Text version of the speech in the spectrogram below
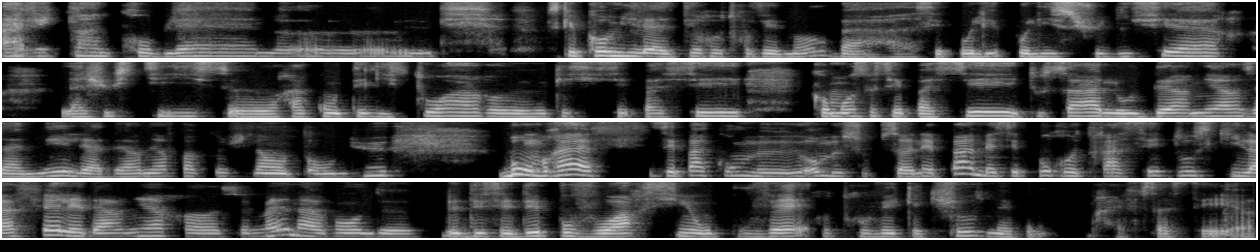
avec plein de problèmes. Euh, parce que comme il a été retrouvé mort, bah, c'est pour les polices judiciaires, la justice, euh, raconter l'histoire, euh, qu'est-ce qui s'est passé, comment ça s'est passé et tout ça, nos dernières années, la dernière fois que je l'ai entendu. Bon, bref, c'est pas qu'on me, on me soupçonnait pas, mais c'est pour retracer tout ce qu'il a fait les dernières semaines avant de, décéder pour voir si on pouvait retrouver quelque chose. Mais bon, bref, ça c'est euh,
